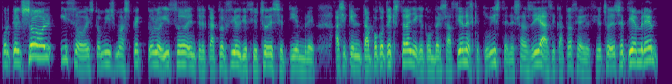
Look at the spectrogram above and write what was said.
porque el Sol hizo esto mismo aspecto, lo hizo entre el 14 y el 18 de septiembre. Así que tampoco te extrañe que conversaciones que tuviste en esos días de 14 al 18 de septiembre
